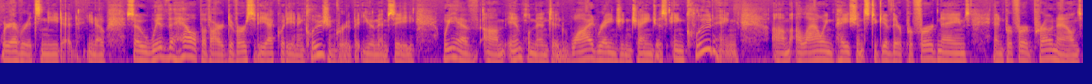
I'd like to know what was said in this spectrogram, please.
wherever it's needed. You know, so with the help of our diversity, equity, and inclusion group at UMMC, we have um, implemented wide-ranging changes, including um, allowing patients to give their preferred names and preferred pronouns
